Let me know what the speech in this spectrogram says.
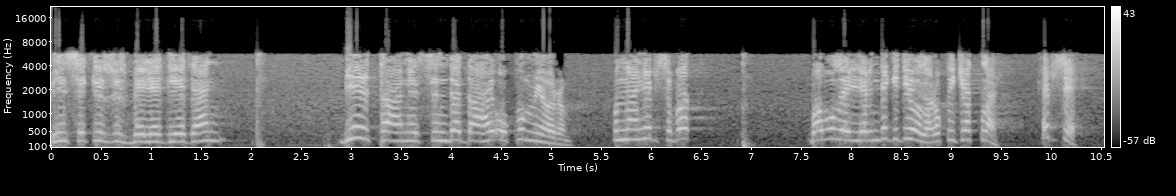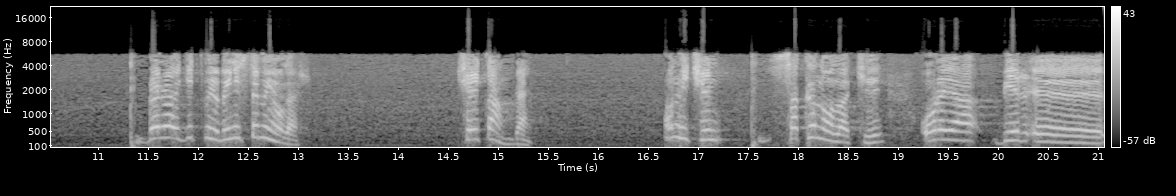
1800 belediyeden bir tanesinde dahi okumuyorum. Bunların hepsi bak bavul ellerinde gidiyorlar okuyacaklar. Hepsi. Ben öyle gitmiyor beni istemiyorlar. Şeytan ben. Onun için sakın ola ki oraya bir e,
